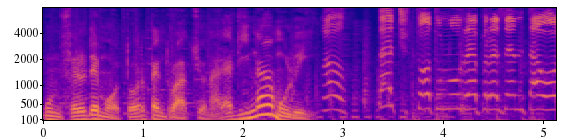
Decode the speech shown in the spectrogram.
un fel de motor pentru acționarea dinamului. Oh, deci totul nu reprezenta o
